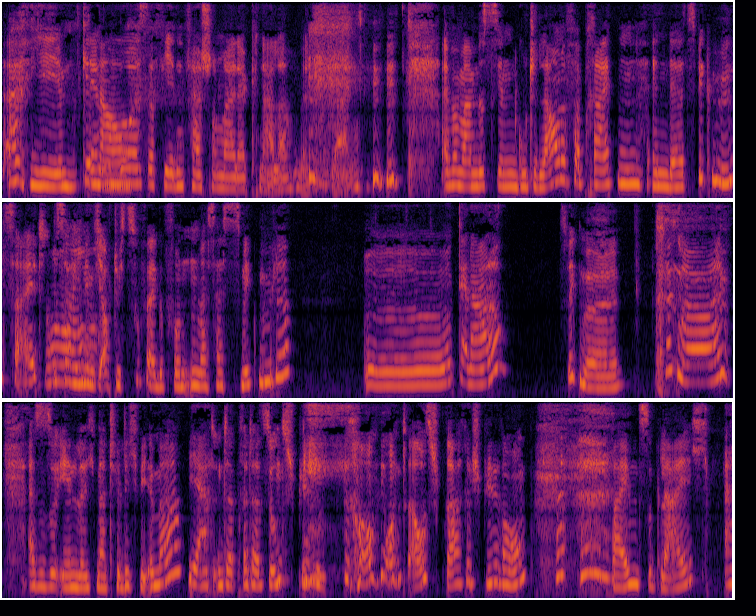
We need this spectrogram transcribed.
Ach je, Der genau. Humor ist auf jeden Fall schon mal der Knaller, würde ich sagen. Einfach mal ein bisschen gute Laune verbreiten in der Zwickmühlenzeit. Das habe ich Oh. nämlich auch durch Zufall gefunden. Was heißt Zwickmühle? äh, keine Ahnung. Zwickmühl. Mal. Also so ähnlich natürlich wie immer. Ja. Mit Interpretationsspielraum und Aussprachespielraum. Beiden zugleich. Ach,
